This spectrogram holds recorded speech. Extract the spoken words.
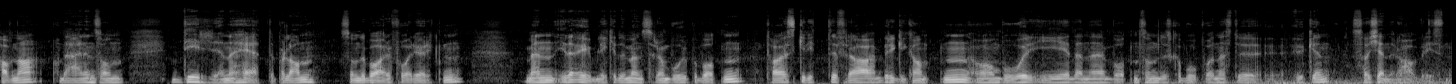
havna. Og det er en sånn dirrende hete på land som du bare får i ørkenen. Men i det øyeblikket du mønstrer om bord på båten, tar skrittet fra bryggekanten og om bord i denne båten som du skal bo på neste uken, så kjenner du havbrisen.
